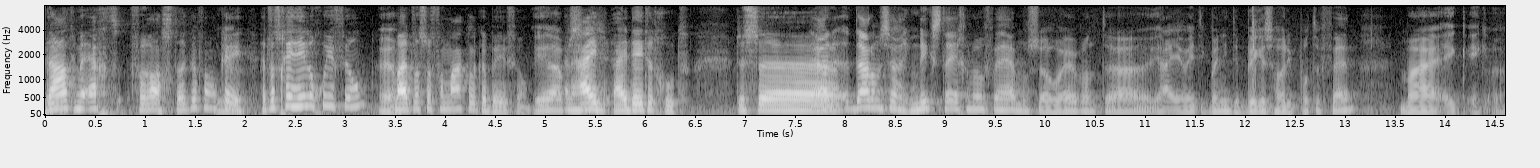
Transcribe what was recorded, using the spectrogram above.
eh, ik me echt verrast. Dat ik dacht van oké, Ja. het was geen hele goede film. Ja. Maar het was een vermakelijke B-film. Ja, En hij, hij deed het goed. Dus eh, Ja, daarom zeg ik niks tegenover hem of zo, hè. Want eh, ja, je weet, ik ben niet de biggest Harry Potter fan. Maar ik, ik, ehm,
